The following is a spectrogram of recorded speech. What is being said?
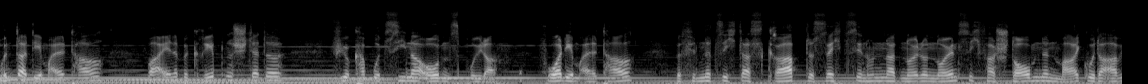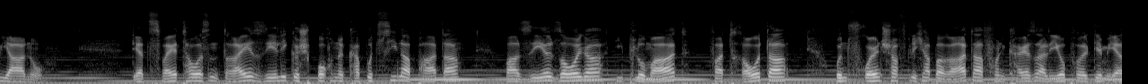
Unter dem Altar war eine Begräbnisstätte für Kapuziner-Ordensbrüder. Vor dem Altar befindet sich das Grab des 1699 verstorbenen Marco da Aviano. Der 2003 selig gesprochene Kapuzinerpater war Seelsorger, Diplomat, Vertrauter und freundschaftlicher Berater von Kaiser Leopold I.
